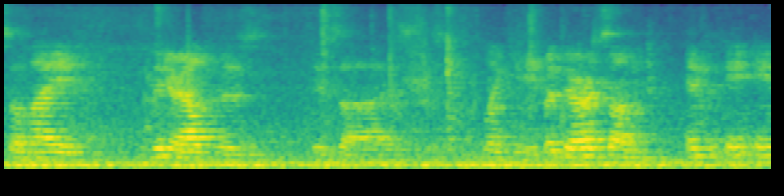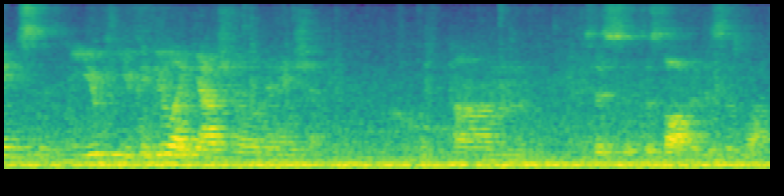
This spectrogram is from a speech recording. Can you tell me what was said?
so my linear algebra is, is, uh, is but there are some, and, and it's, you, you can do like Gaussian elimination, um, to, to solve for this as well.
